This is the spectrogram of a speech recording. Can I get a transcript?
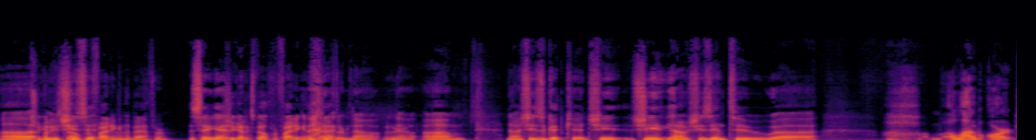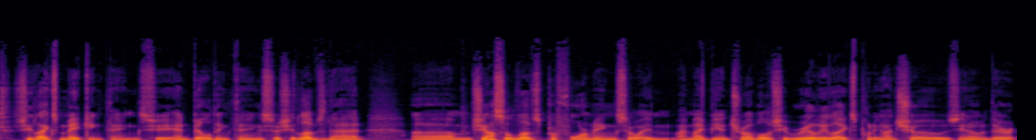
uh, She I got mean, expelled for in- fighting in the bathroom. Say again? She got expelled for fighting in the bathroom. no, no, um, no. She's a good kid. She, she, you know, she's into uh, a lot of art. She likes making things, she and building things. So she loves that. Um, she also loves performing, so I, I might be in trouble. She really likes putting on shows. You know, there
